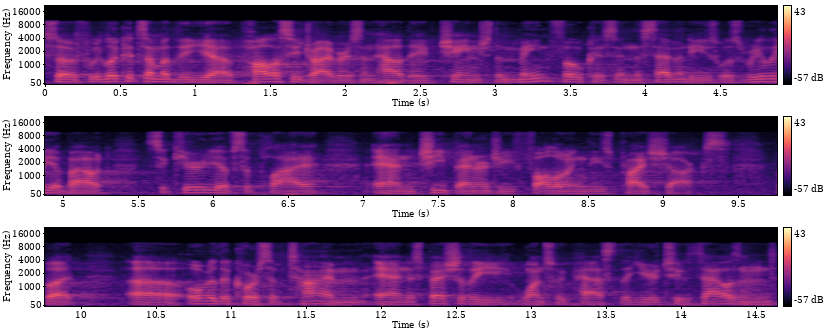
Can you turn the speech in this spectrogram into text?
So if we look at some of the uh, policy drivers and how they've changed, the main focus in the 70s was really about security of supply and cheap energy following these price shocks. But uh, over the course of time, and especially once we passed the year 2000,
